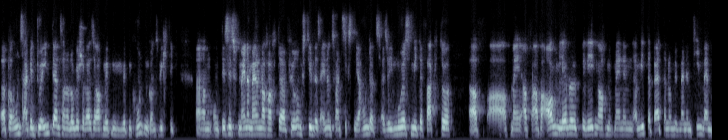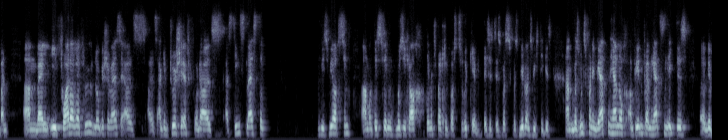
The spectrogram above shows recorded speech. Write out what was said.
äh, bei uns Agentur intern, sondern logischerweise auch mit, mit dem Kunden ganz wichtig. Ähm, und das ist meiner Meinung nach auch der Führungsstil des 21. Jahrhunderts. Also ich muss mich de facto auf, auf, mein, auf, auf Augenlevel bewegen, auch mit meinen Mitarbeitern und mit meinen Teammembern. Ähm, weil ich fordere viel, logischerweise, als, als Agenturchef oder als, als Dienstleister, wie es wir auch sind. Ähm, und deswegen muss ich auch dementsprechend was zurückgeben. Das ist das, was, was mir ganz wichtig ist. Ähm, was uns von den Werten her noch auf jeden Fall am Herzen liegt, ist, äh, wir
